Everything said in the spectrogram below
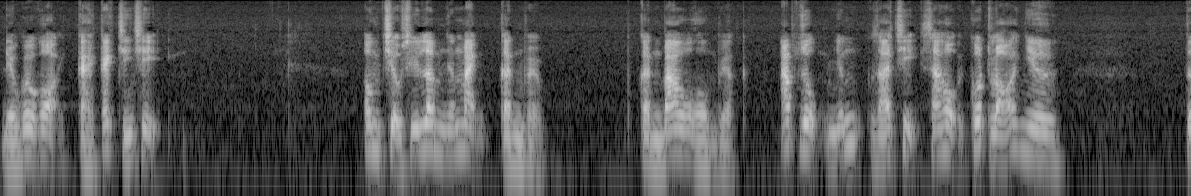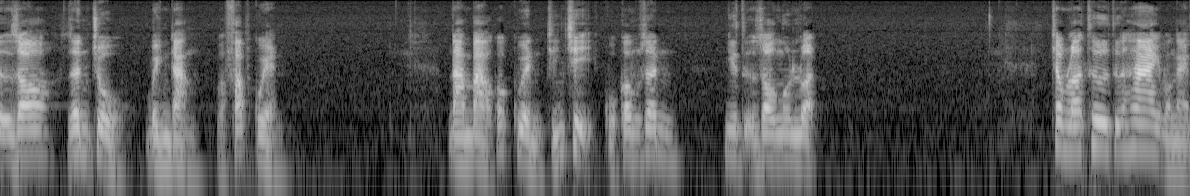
đều kêu gọi cải cách chính trị. Ông Triệu Sĩ Lâm nhấn mạnh cần phải cần bao gồm việc áp dụng những giá trị xã hội cốt lõi như tự do, dân chủ, bình đẳng và pháp quyền đảm bảo các quyền chính trị của công dân như tự do ngôn luận. Trong lá thư thứ hai vào ngày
